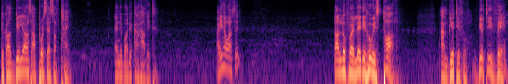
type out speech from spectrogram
Because billions are process of time. Anybody can have it. Are you hearing what I'm saying? Don't look for a lady who is tall and beautiful. Beauty vain.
